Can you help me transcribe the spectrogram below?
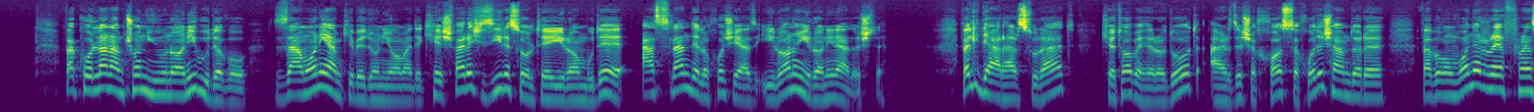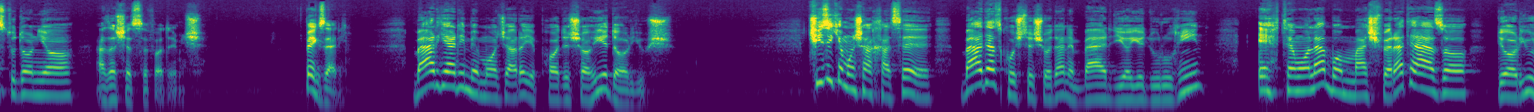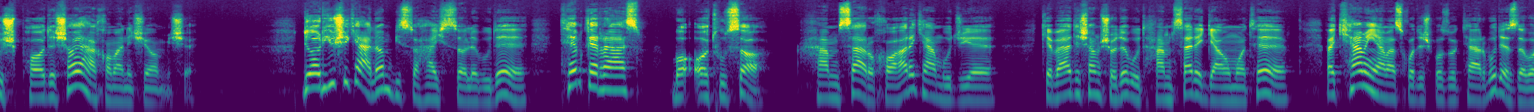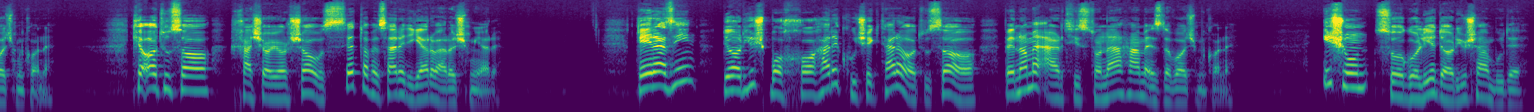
و کلا هم چون یونانی بوده و زمانی هم که به دنیا آمده کشورش زیر سلطه ایران بوده اصلا دل خوشی از ایران و ایرانی نداشته. ولی در هر صورت کتاب هرودوت ارزش خاص خودش هم داره و به عنوان رفرنس تو دنیا ازش استفاده میشه. بگذریم. برگردیم به ماجرای پادشاهی داریوش. چیزی که مشخصه بعد از کشته شدن بردیای دروغین احتمالا با مشورت اعضا داریوش پادشاه هخامنشیان میشه. داریوشی که الان 28 ساله بوده طبق رسم با آتوسا همسر و خواهر کمبوجیه که بعدش هم شده بود همسر گوماته و کمی هم از خودش بزرگتر بود ازدواج می‌کنه. که آتوسا خشایارشا و سه تا پسر دیگر رو براش میاره. غیر از این داریوش با خواهر کوچکتر آتوسا به نام ارتیستونه هم ازدواج می‌کنه. ایشون سوگلی داریوش هم بوده.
